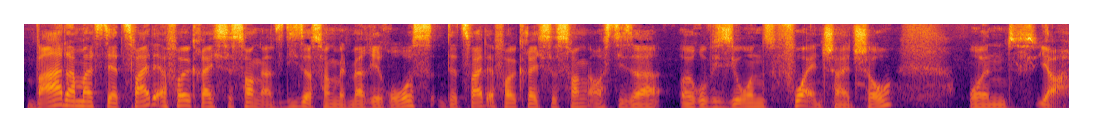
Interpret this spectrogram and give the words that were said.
War damals der zweiterfolgreichste Song, also dieser Song mit Mary Rose, der zweiterfolgreichste Song aus dieser Eurovisions-Vorentscheid-Show. Und ja,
